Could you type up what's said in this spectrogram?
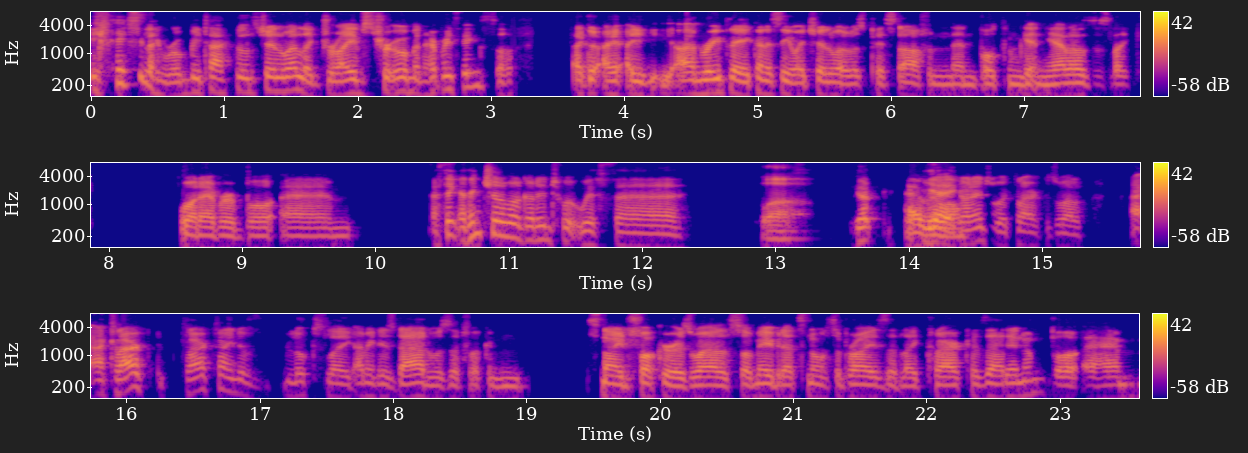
he basically like rugby tackles Chilwell, like drives through him and everything. So I, I, I on replay, I kind of see why Chilwell was pissed off, and then both of them getting yellows is like whatever. But um, I think I think Chilwell got into it with. Uh, wow. Got, yeah, he got into it with Clark as well. Uh, Clark Clark kind of looks like I mean his dad was a fucking snide fucker as well, so maybe that's no surprise that like Clark has that in him. But um,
